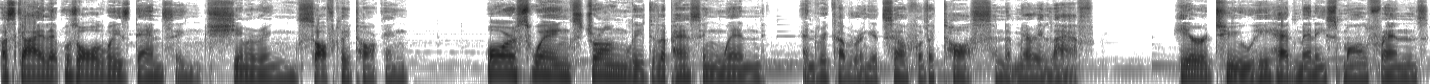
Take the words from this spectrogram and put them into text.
A sky that was always dancing, shimmering, softly talking, or swaying strongly to the passing wind and recovering itself with a toss and a merry laugh. Here, too, he had many small friends,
